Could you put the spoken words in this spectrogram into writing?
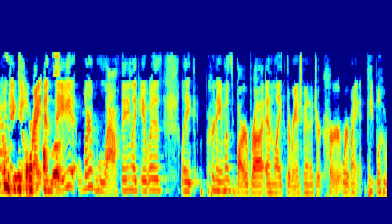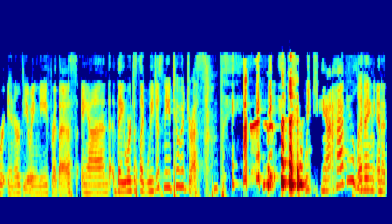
no big deal, right? And they were laughing, like it was like her name was Barbara, and like the ranch manager Kurt were my people who were interviewing me for this, and they were just like, we just need to address something. we can't have you living in a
